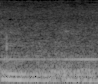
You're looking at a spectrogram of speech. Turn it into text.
嗯。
